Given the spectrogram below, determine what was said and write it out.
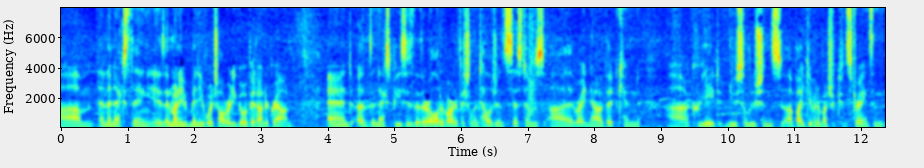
Um, and the next thing is, and many, many of which already go a bit underground. And uh, the next piece is that there are a lot of artificial intelligence systems right now that can uh, create new solutions uh, by given a bunch of constraints. And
